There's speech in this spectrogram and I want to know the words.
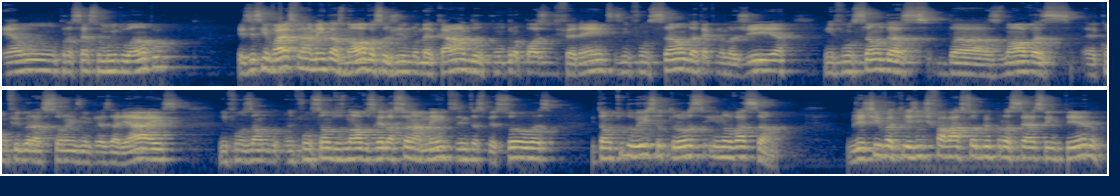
é um processo muito amplo Existem várias ferramentas novas surgindo no mercado com propósitos diferentes em função da tecnologia, em função das, das novas é, configurações empresariais, em função, em função dos novos relacionamentos entre as pessoas. Então, tudo isso trouxe inovação. O objetivo aqui é a gente falar sobre o processo inteiro,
